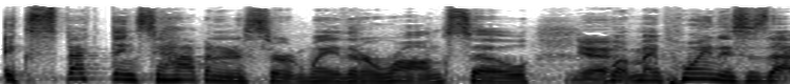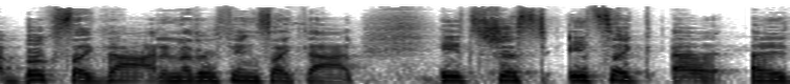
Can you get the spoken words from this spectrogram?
expect things to happen in a certain way that are wrong. So Yeah. what my point is is that books like that and other things like that, it's just it's like a, a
